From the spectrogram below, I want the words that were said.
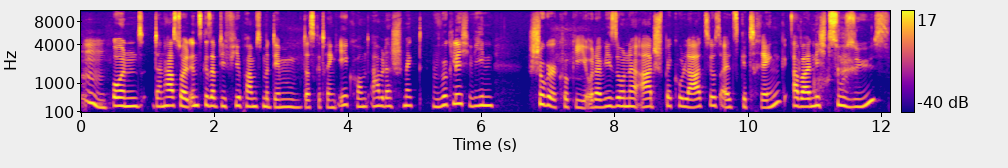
Mm. Und dann hast du halt insgesamt die vier Pumps, mit dem das Getränk eh kommt. Aber das schmeckt wirklich wie ein Sugar Cookie oder wie so eine Art Spekulatius als Getränk, aber nicht oh, zu süß.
